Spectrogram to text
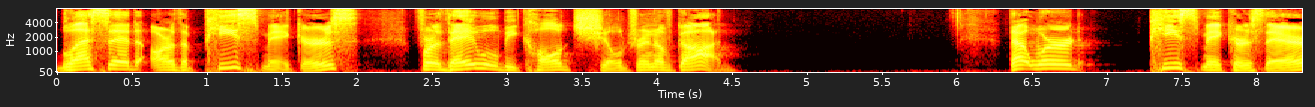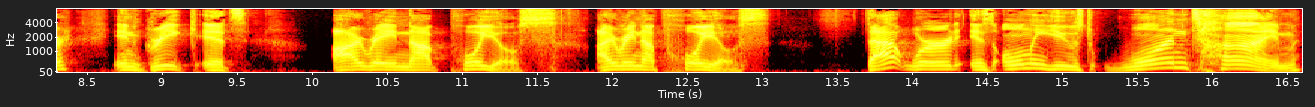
Blessed are the peacemakers, for they will be called children of God. That word peacemakers there in Greek, it's irenapoios. Irenapoios. That word is only used one time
